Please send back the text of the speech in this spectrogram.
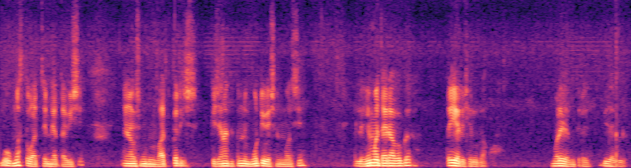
બહુ મસ્ત વાત છે નેતા વિશે. એના વિશે હું તમને વાત કરીશ કે જેનાથી તમને મોટિવેશન મળશે. એટલે હિંમત હાર્યા વગર તૈયારી શરૂ રાખો. મળીએ મિત્રો બીજા વીડિયો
